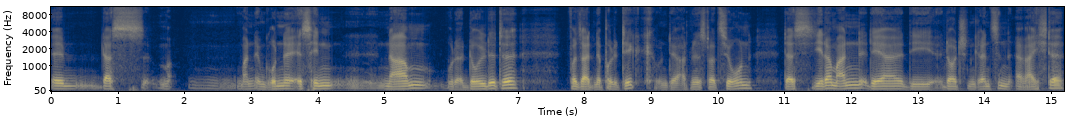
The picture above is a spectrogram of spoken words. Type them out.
dass man im Grunde es hinnahm oder duldete von Seiten der Politik und der Administration, dass jeder Mann, der die deutschen Grenzen erreichte,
